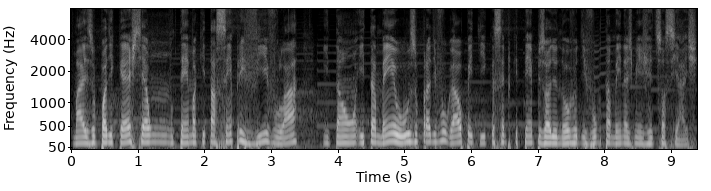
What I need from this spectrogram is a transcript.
Mas o podcast é um tema que está sempre vivo lá então, e também eu uso para divulgar o Peitica sempre que tem episódio novo, eu divulgo também nas minhas redes sociais.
